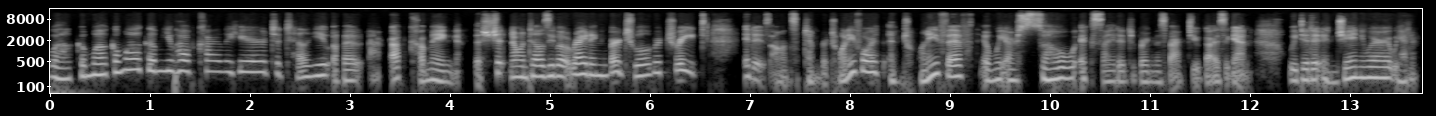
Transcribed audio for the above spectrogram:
Welcome, welcome, welcome. You have Carly here to tell you about our upcoming The Shit No One Tells You About Writing virtual retreat. It is on September 24th and 25th, and we are so excited to bring this back to you guys again. We did it in January. We had an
